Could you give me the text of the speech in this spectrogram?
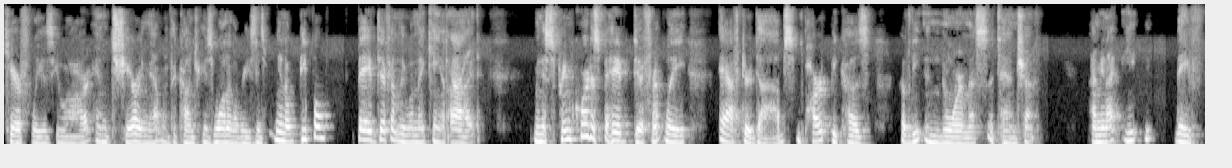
carefully as you are and sharing that with the country is one of the reasons. You know, people behave differently when they can't hide. I mean, the Supreme Court has behaved differently after Dobbs, in part because of the enormous attention. I mean, I, they've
